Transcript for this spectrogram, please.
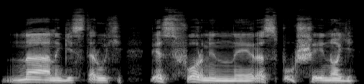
на ноги старухи, бесформенные, распухшие ноги.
